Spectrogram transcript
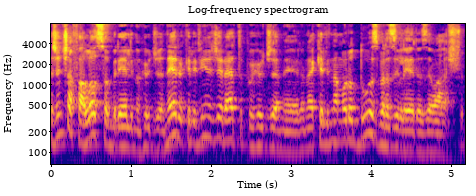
A gente já falou sobre ele no Rio de Janeiro, que ele vinha direto pro Rio de Janeiro, né? Que ele namorou duas brasileiras, eu acho.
